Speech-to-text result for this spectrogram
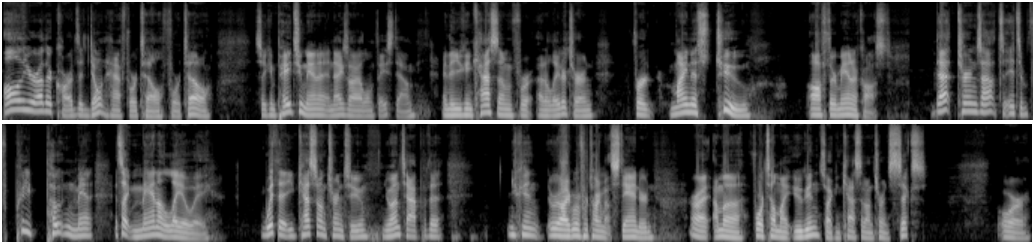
all your other cards that don't have foretell foretell. So you can pay two mana and exile them face down, and then you can cast them for at a later turn for minus two off their mana cost. That turns out to, it's a pretty potent man. It's like mana layaway. With it, you cast it on turn two. You untap with it. You can, or like if we're talking about standard, all right, I'm gonna foretell my Ugin so I can cast it on turn six, or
